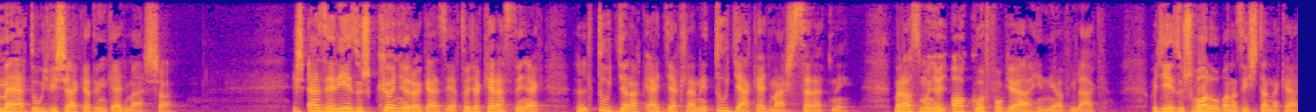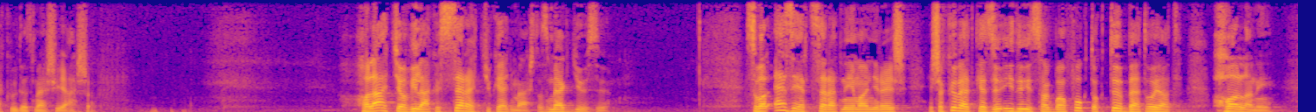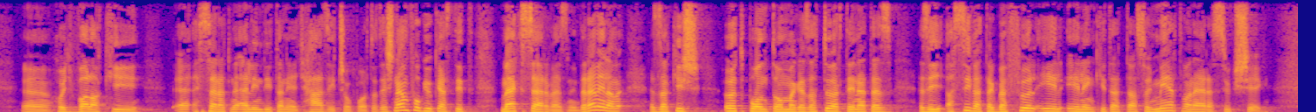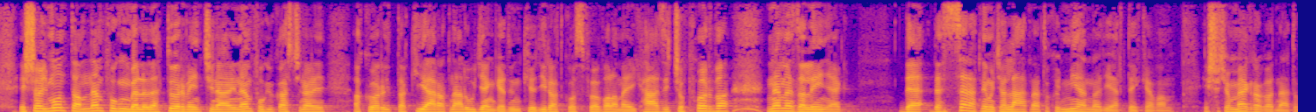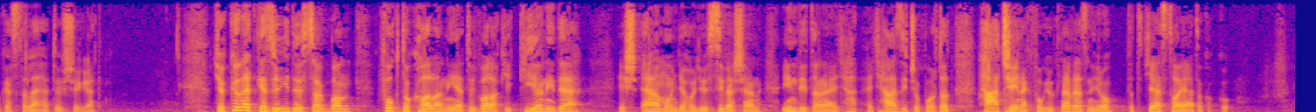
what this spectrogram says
Mert úgy viselkedünk egymással. És ezért Jézus könyörög ezért, hogy a keresztények tudjanak egyek lenni, tudják egymást szeretni. Mert azt mondja, hogy akkor fogja elhinni a világ, hogy Jézus valóban az Istennek elküldött mesiása. Ha látja a világ, hogy szeretjük egymást, az meggyőző. Szóval ezért szeretném annyira, és, és a következő időszakban fogtok többet olyat hallani, hogy valaki szeretne elindítani egy házi csoportot. És nem fogjuk ezt itt megszervezni. De remélem ez a kis öt ponton, meg ez a történet, ez, ez így a szívetekbe föl él, élénkítette azt, hogy miért van erre szükség. És ahogy mondtam, nem fogunk belőle törvényt csinálni, nem fogjuk azt csinálni, akkor itt a kiáratnál úgy engedünk ki, hogy iratkozz föl valamelyik házi csoportba. Nem ez a lényeg. De, de szeretném, hogyha látnátok, hogy milyen nagy értéke van. És hogyha megragadnátok ezt a lehetőséget. Úgyhogy a következő időszakban fogtok hallani ilyet, hogy valaki kijön ide, és elmondja, hogy ő szívesen indítana egy, egy házi csoportot. Hácsének fogjuk nevezni, jó? Tehát, hogyha ezt halljátok, akkor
